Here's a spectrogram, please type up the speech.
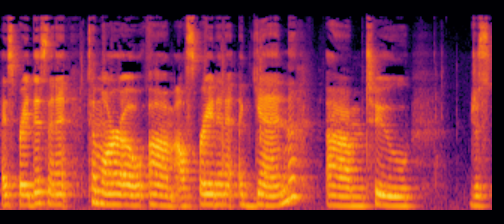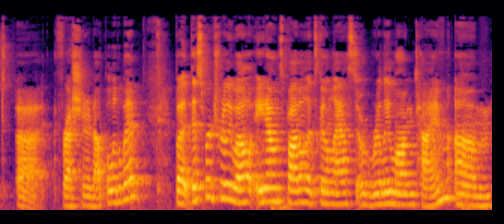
i sprayed this in it tomorrow um, i'll spray it in it again um, to just uh, freshen it up a little bit. But this works really well. Eight ounce bottle, it's gonna last a really long time. Um,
